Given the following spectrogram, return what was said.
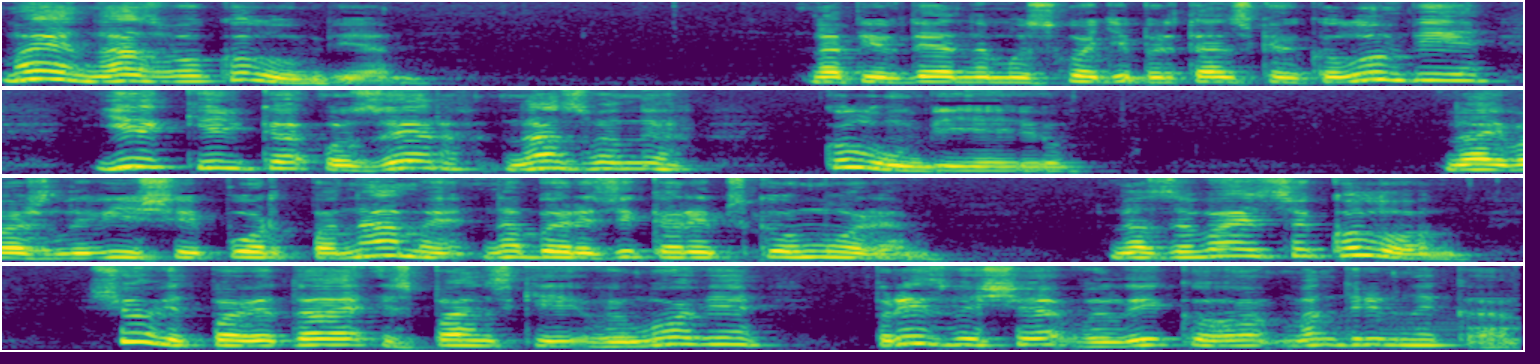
має назву Колумбія. На південному сході Британської Колумбії є кілька озер, названих Колумбією. Найважливіший порт Панами на березі Карибського моря називається Колон, що відповідає іспанській вимові прізвища великого мандрівника.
